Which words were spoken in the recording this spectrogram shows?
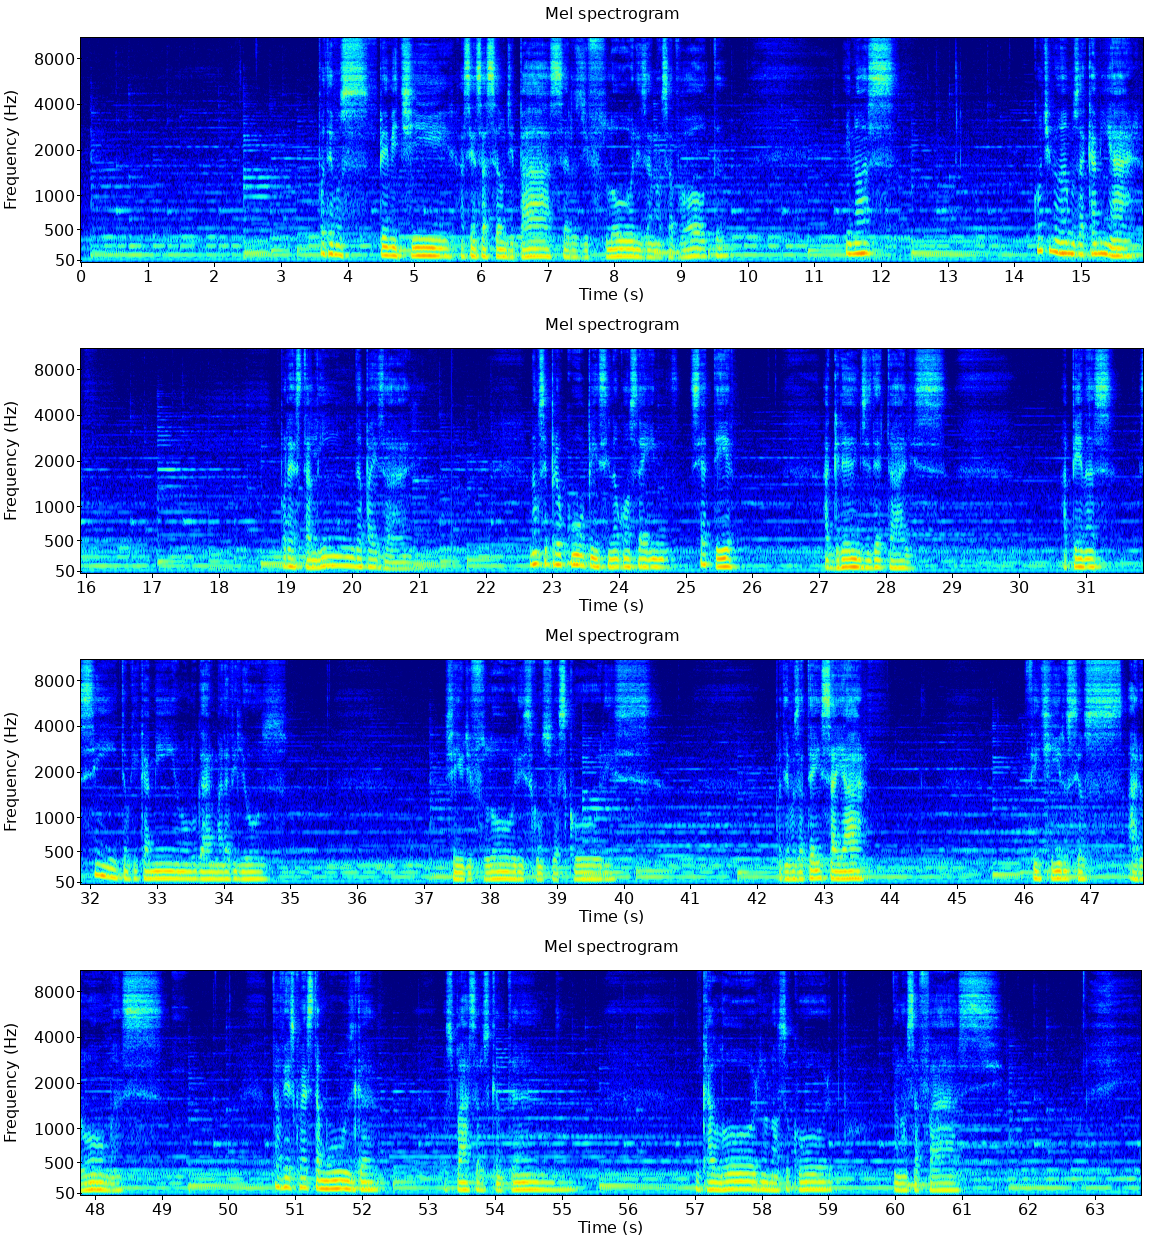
Podemos permitir a sensação de pássaros, de flores à nossa volta. E nós continuamos a caminhar por esta linda paisagem. Não se preocupem se não conseguem se ater a grandes detalhes. Apenas Sintam que caminham num lugar maravilhoso, cheio de flores com suas cores. Podemos até ensaiar, sentir os seus aromas. Talvez com esta música, os pássaros cantando, um calor no nosso corpo, na nossa face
